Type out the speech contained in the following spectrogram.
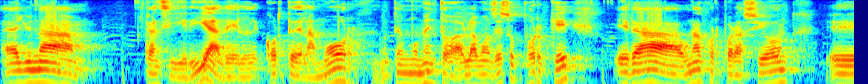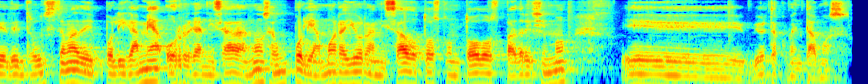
Hay una cancillería del corte del amor, en un momento hablamos de eso, porque era una corporación eh, dentro de un sistema de poligamia organizada, ¿no? O sea, un poliamor ahí organizado, todos con todos, padrísimo. Eh, ahorita comentamos.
